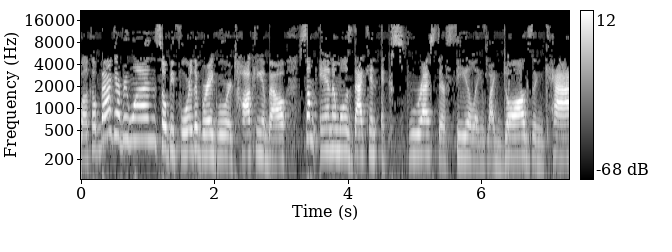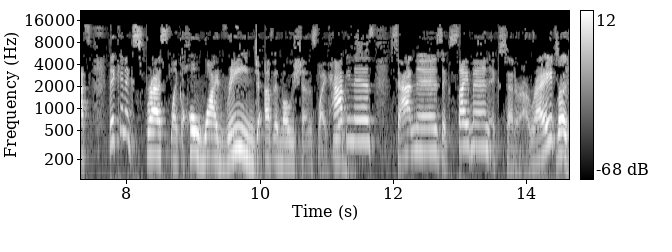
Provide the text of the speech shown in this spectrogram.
Welcome back, everyone. So, before the break, we were talking about some animals that can express their feelings, like dogs and cats. They can express like a whole wide range of emotions, like happiness, sadness, excitement, etc. Right? Right.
